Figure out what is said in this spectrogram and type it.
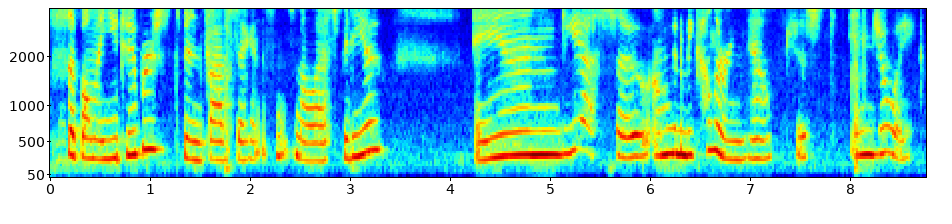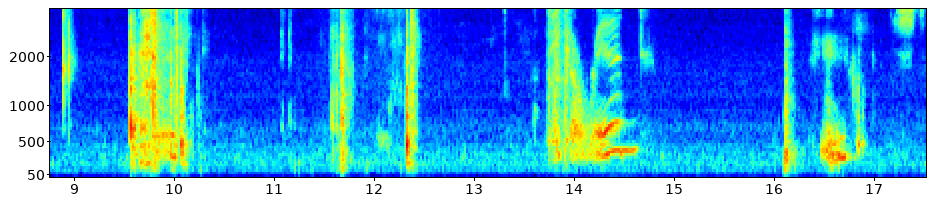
What's up all my YouTubers? It's been five seconds since my last video. And yeah, so I'm going to be coloring now. Just enjoy. So, take a red and just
